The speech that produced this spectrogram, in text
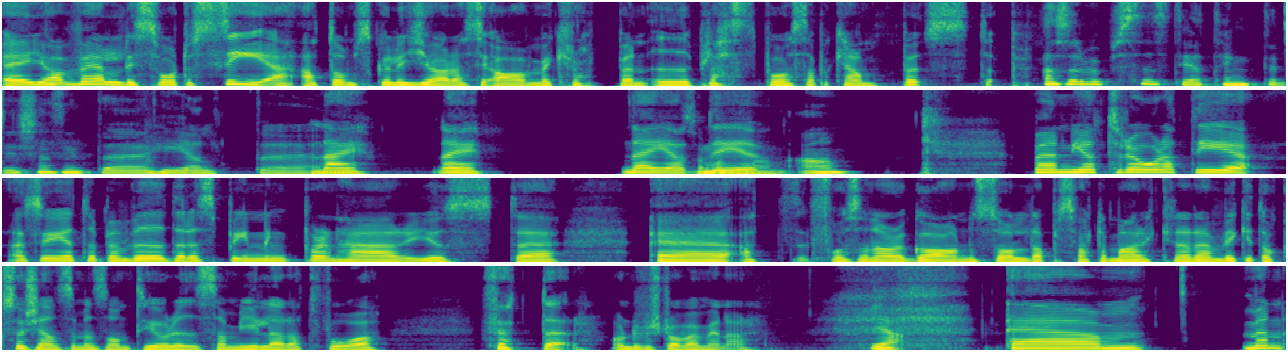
eh, jag har väldigt svårt att se att de skulle göra sig av med kroppen i plastpåsar på campus. Typ. Alltså det var precis det jag tänkte, det känns inte helt... Eh, Nej, nej. Nej, jag, som det, att man, ja. Men jag tror att det alltså, är typ en vidare spinning på den här just eh, eh, att få sina organ sålda på svarta marknaden, vilket också känns som en sån teori som gillar att få fötter, om du förstår vad jag menar. Ja. Ehm, men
